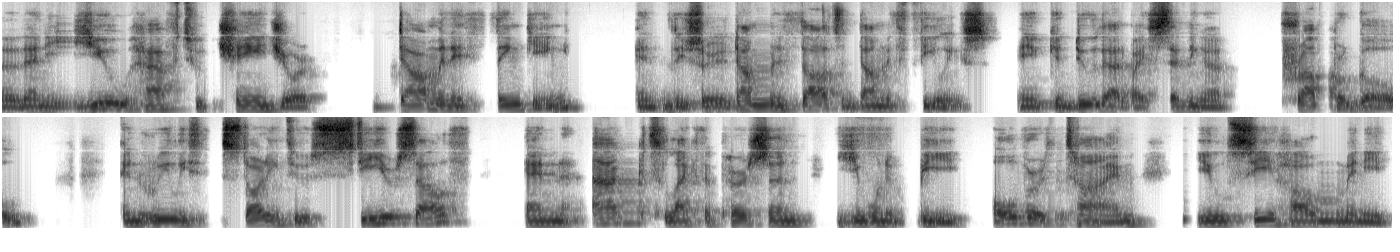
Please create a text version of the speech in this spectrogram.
uh, then you have to change your dominant thinking and the, so your dominant thoughts and dominant feelings. And you can do that by setting a proper goal and really starting to see yourself and act like the person you want to be. Over time, you'll see how many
